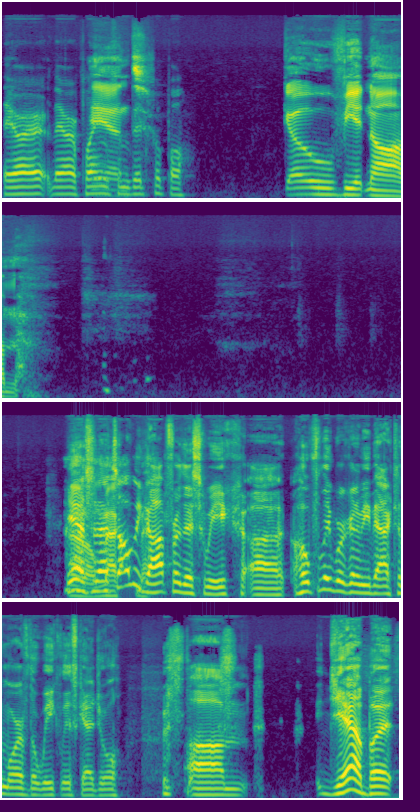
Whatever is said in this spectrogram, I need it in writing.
They are they are playing some good football. Go Vietnam. Yeah, so know, that's Mac- all we Mac- got for this week. Uh, hopefully, we're going to be back to more of the weekly schedule. Um, yeah, but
